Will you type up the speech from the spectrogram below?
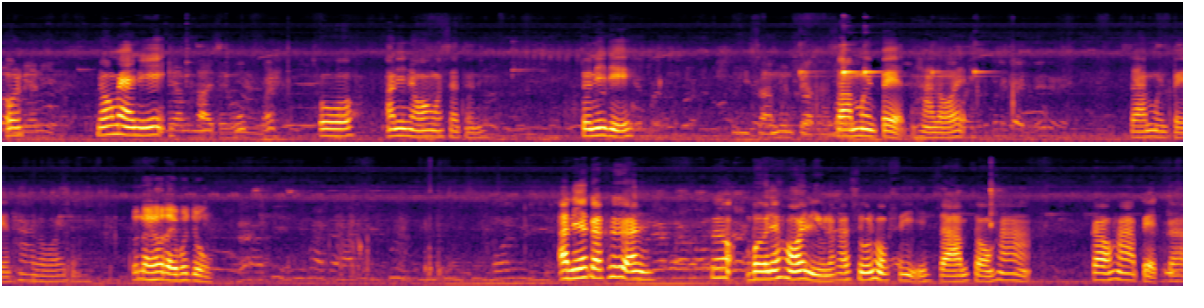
น้องแม่นี่น้องแม่นี้แม่มันขายไปปุ๊บไปโอ้อันนี้น้องว่าซะตัวนี้ ตัวนี้ดีตัวนี้สามหมื่นแปดสามหมื่นแปดห้าร้อยสามหมื่นแปดห้าร้อยตัวไหนเท่าไหร่พ่อจง อันนี้ก็คืออันคือเบอร์ในห้อยหลิวนะคะศูนย์หกสี่สามสองห้าเก้าห้าแปดเก้า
